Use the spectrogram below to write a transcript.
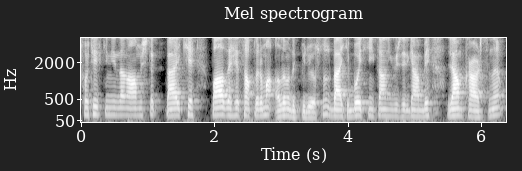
TOT etkinliğinden almıştık. Belki bazı hesaplarıma alamadık biliyorsunuz. Belki bu etkinlikten 100 edgen bir Lam kartını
